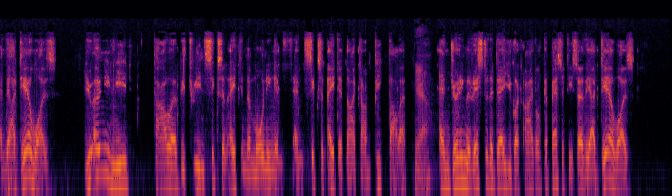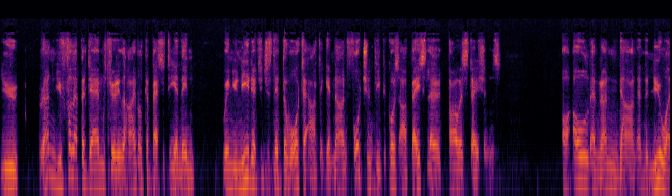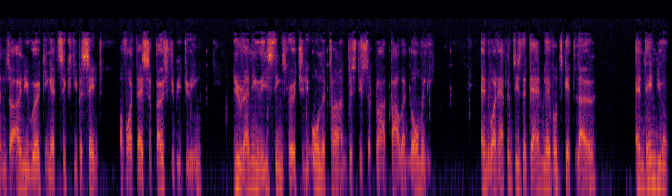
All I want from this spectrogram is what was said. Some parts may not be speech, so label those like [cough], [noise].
And the idea was you only need power between six and eight in the morning and, and six and eight at night time, peak power. Yeah. And during the rest of the day, you got idle capacity. So the idea was you run, you fill up the dams during the idle capacity, and then when you need it, you just let the water out again. Now, unfortunately, because our base load power stations are old and running down, and the new ones are only working at 60% of what they're supposed to be doing, you're running these things virtually all the time just to supply power normally. And what happens is the dam levels get low, and then you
